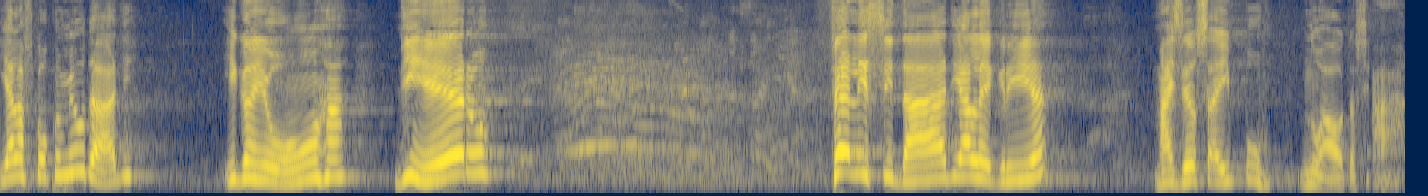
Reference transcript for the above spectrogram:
e ela ficou com humildade e ganhou honra, dinheiro, felicidade, alegria. Mas eu saí por, no alto assim, ah,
